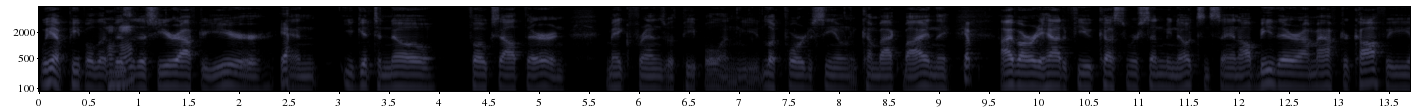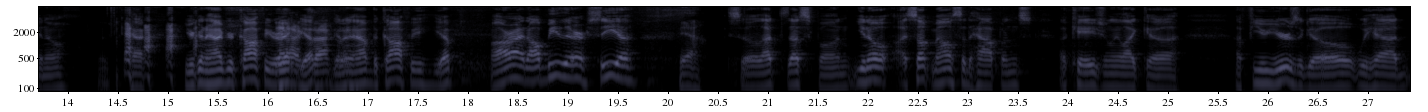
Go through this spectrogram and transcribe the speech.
We have people that visit us year after year, Yeah. and you get to know folks out there and make friends with people, and you look forward to seeing them come back by. And they, Yep. I've already had a few customers send me notes and saying, "I'll be there. I'm after coffee." You know, you're gonna have your coffee, right? Yeah, yep, exactly. gonna have the coffee. Yep. All right, I'll be there. See ya. yeah So that's that's fun. You know, uh, something else that happens occasionally, like uh, a few years ago, we had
